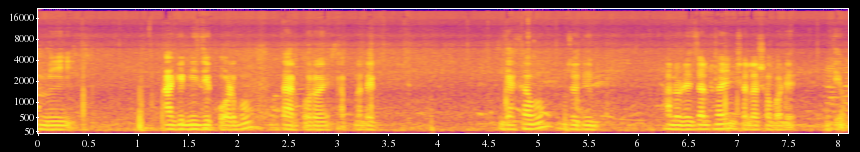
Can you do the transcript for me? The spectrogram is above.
আমি আগে নিজে করব, তারপরে আপনাদের দেখাবো। যদি ভালো রেজাল্ট হয়, ইনশাল্লাহ সবারই দেব।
